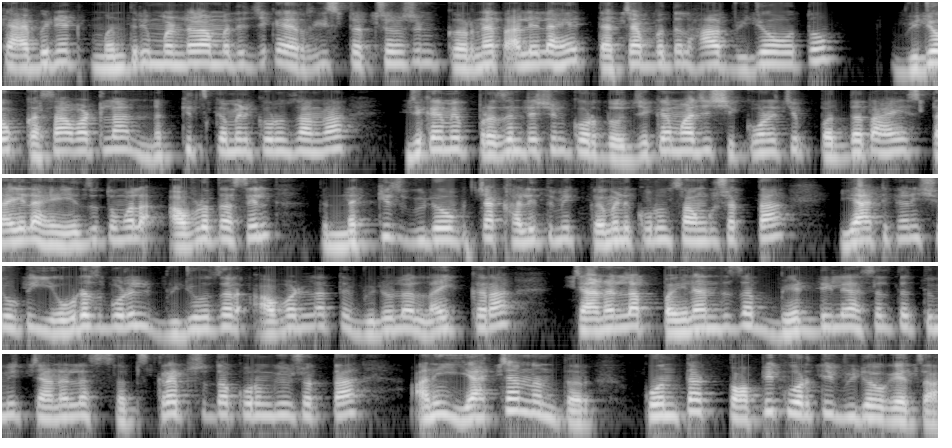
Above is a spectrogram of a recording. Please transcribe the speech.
कॅबिनेट मंत्रिमंडळामध्ये जे काही रिस्ट्रक्चरेशन करण्यात आलेलं आहे त्याच्याबद्दल हा व्हिडिओ होतो. व्हिडिओ कसा वाटला नक्कीच कमेंट करून सांगा. जे काही मी प्रेझेंटेशन करतो जे काही माझी शिकवण्याची पद्धत आहे स्टाईल आहे हे जर तुम्हाला आवडत असेल तर नक्कीच व्हिडिओच्या खाली तुम्ही कमेंट करून सांगू शकता. या ठिकाणी शेवटी एवढंच बोलेल. व्हिडिओ जर आवडला तर व्हिडिओला लाईक करा. चॅनलला पहिल्यांदा जर भेट दिली असेल तर तुम्ही चॅनलला सबस्क्राईब सुद्धा करून घेऊ शकता. आणि याच्यानंतर कोणत्या टॉपिकवरती व्हिडिओ घ्यायचा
